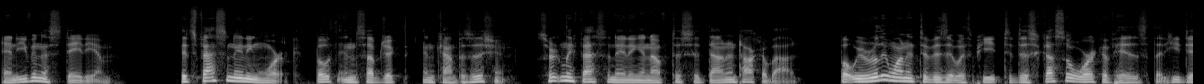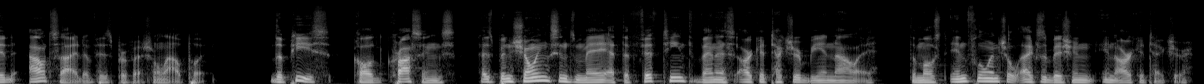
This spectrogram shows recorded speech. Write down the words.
and even a stadium. It's fascinating work, both in subject and composition. Certainly fascinating enough to sit down and talk about. But we really wanted to visit with Pete to discuss a work of his that he did outside of his professional output. The piece, called Crossings, has been showing since May at the 15th Venice Architecture Biennale, the most influential exhibition in architecture.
